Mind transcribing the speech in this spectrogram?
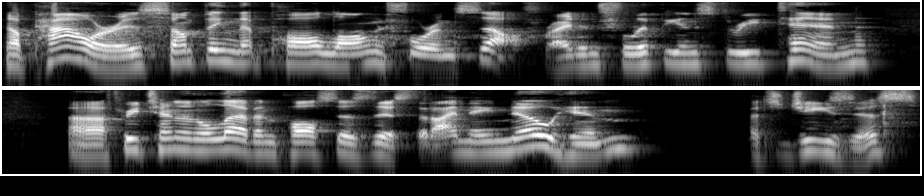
Now, power is something that Paul longed for himself, right? In Philippians 3.10, uh, 3.10 and 11, Paul says this, that I may know him, that's Jesus,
